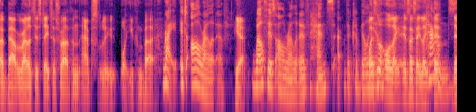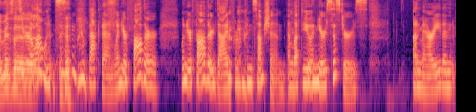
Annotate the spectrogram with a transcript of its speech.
about relative status rather than absolute what you can buy. Right. It's all relative. Yeah. Wealth is all relative. Hence the cabillion. Well, it's not all like as I say, like there, there is a your allowance back then when your father when your father died from consumption and left you and your sisters unmarried and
